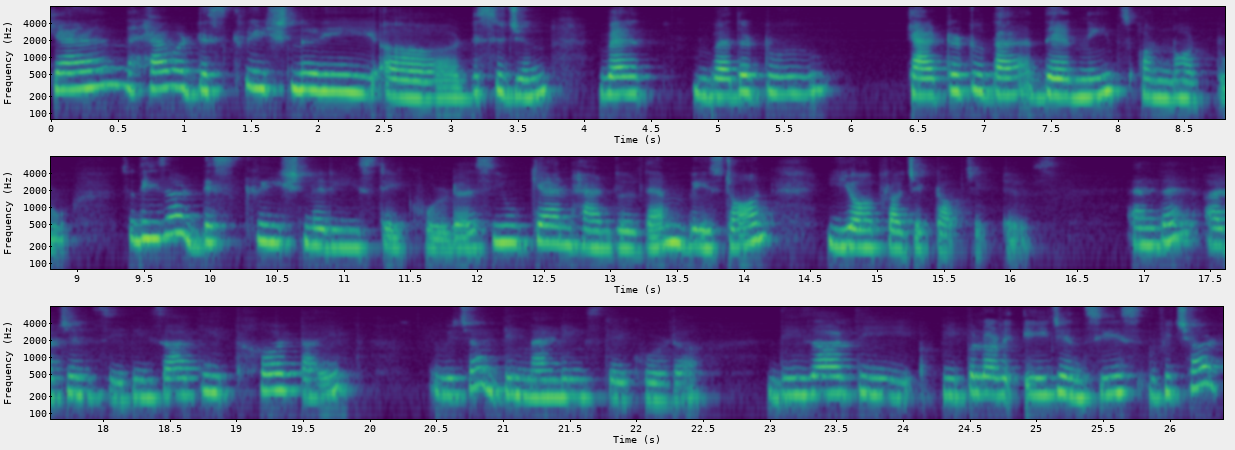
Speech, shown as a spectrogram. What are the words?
can have a discretionary uh, decision where whether to cater to the, their needs or not to. So these are discretionary stakeholders. You can handle them based on your project objectives. And then urgency. These are the third type which are demanding stakeholder these are the people or agencies which are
